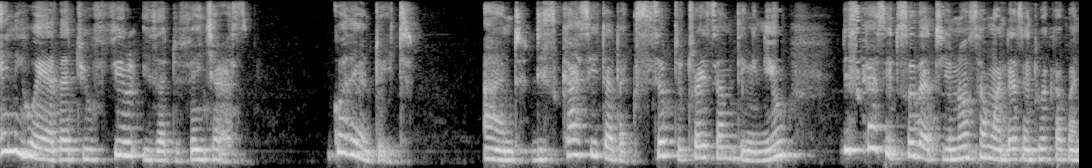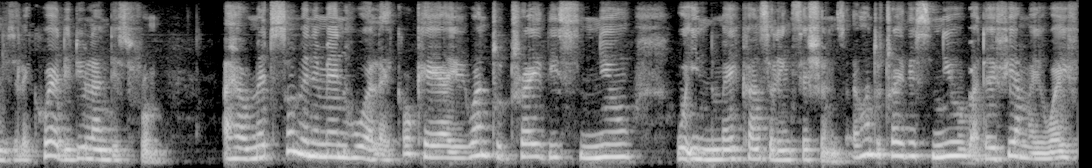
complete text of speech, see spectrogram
Anywhere that you feel is adventurous, go there and do it. And discuss it and accept to try something new. Discuss it so that you know someone doesn't wake up and is like, Where did you learn this from? I have met so many men who are like, okay, I want to try this new in my counseling sessions. I want to try this new, but I fear my wife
